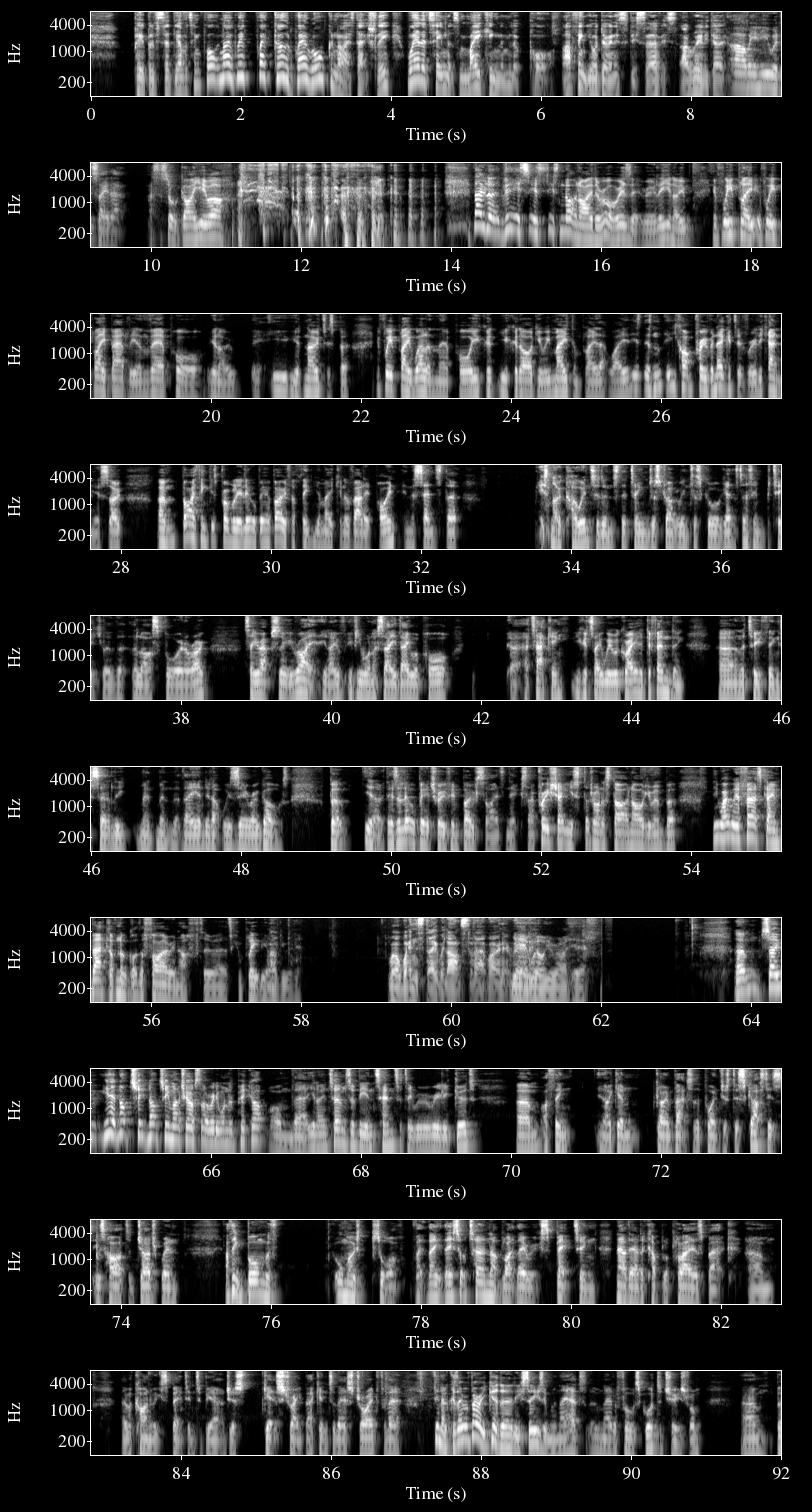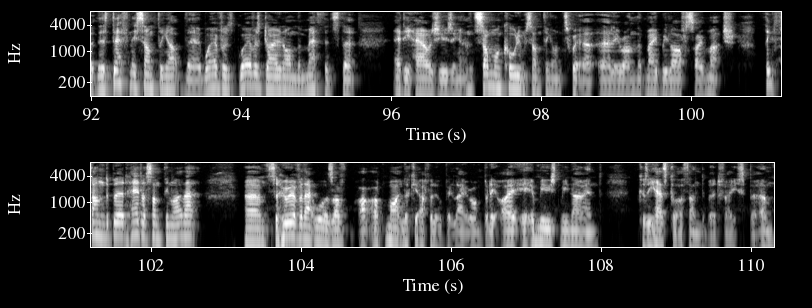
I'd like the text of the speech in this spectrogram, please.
people have said the other team poor. No, we're, we're good. We're organised, actually. We're the team that's making them look poor. I think you're doing us a disservice. I really do. I mean, you would say that. That's the sort of guy you are. no, look, it's, it's it's not an either or, is it? Really, you know, if we play if we play badly and they're poor, you know, you, would notice. But if we play well and they're poor, you could you could argue we made them play that way. You can't prove a negative, really, can you? So Um, but I think it's probably a little bit of both. I think you're making a valid point in the sense that it's no coincidence that teams are struggling to score against us, in particular the, the last four in a row. So you're absolutely right. You know, if, if you want to say they were poor uh, attacking, you could say we were great at defending, uh, and the two things certainly meant meant that they ended up with zero goals. But you know, there's a little bit of truth in both sides, Nick. So I appreciate you trying to start an argument, but with the first game back, I've not got the fire enough to uh, to completely argue with you. Well, Wednesday will answer that, won't it? Really? Yeah, well, you're right. Yeah. Um, so yeah, not too not too much else that I really wanted to pick up on there. You know, in terms of the intensity, we were really good. Um, I think you know, again, going back to the point just discussed, it's it's hard to judge when I think Bournemouth almost sort of they they sort of turned up like they were expecting. Now they had a couple of players back. Um, they were kind of expecting to be able to just get straight back into their stride for their, you know, because they were very good early season when they had when they had a full squad to choose from. Um, but there's definitely something up there. Whatever's whatever's going on, the methods that Eddie Howe's using, and someone called him something on Twitter earlier on that made me laugh so much. I think Thunderbird Head or something like that. Um, so whoever that was, I've, i I, might look it up a little bit later on, but it, I, it amused me no end because he has got a Thunderbird face. But um,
